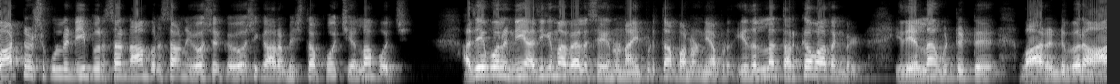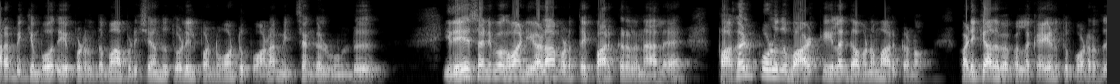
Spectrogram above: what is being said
பார்ட்னர்ஸுக்குள்ள நீ பெருசா நான் பெருசான்னு யோசிக்க யோசிக்க ஆரம்பிச்சுட்டா போச்சு எல்லாம் போச்சு. அதே போல் நீ அதிகமாக வேலை செய்யணும் நான் இப்படித்தான் பண்ணணும் நீ அப்படி இதெல்லாம் தர்க்கவாதங்கள். இதையெல்லாம் விட்டுட்டு வா ரெண்டு பேரும் ஆரம்பிக்கும் போது எப்படி இருந்தோமோ அப்படி சேர்ந்து தொழில் பண்ணுவோன்ட்டு போனால் மிச்சங்கள் உண்டு. இதே சனி பகவான் ஏழாம் இடத்தை பார்க்கறதுனால பகல் பொழுது வாழ்க்கையில் கவனமாக இருக்கணும். படிக்காத பேப்பர்ல கையெழுத்து போடுறது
